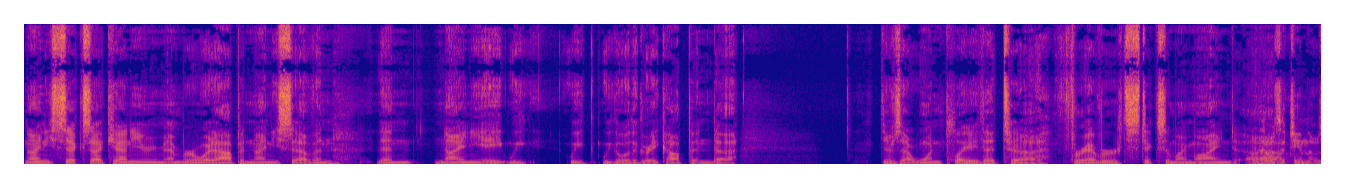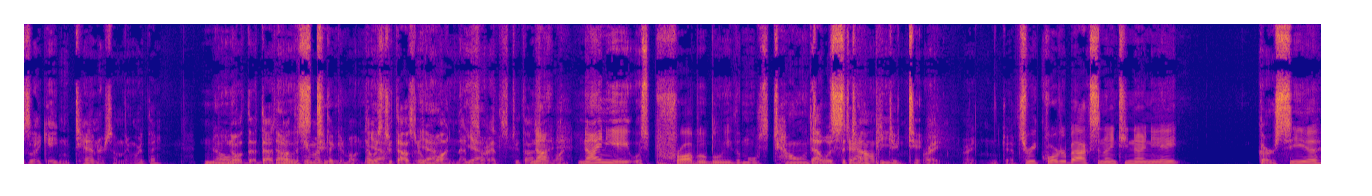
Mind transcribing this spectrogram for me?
Ninety six, I can't even remember what happened. Ninety seven, then ninety eight, we we we go to the Grey Cup, and uh, there's that one play that uh, forever sticks in my mind. That was Uh, a team that was like eight and ten or something, weren't they? No, no, th- that's that not the team I'm thinking about. That was 2001. yeah, That's yeah. sorry, that's 2001. Ni- 98 was probably the most talented that was the talented team. Right, right. Okay. Three quarterbacks in 1998 Garcia,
